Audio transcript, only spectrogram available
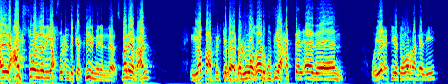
العكس هو الذي يحصل عند كثير من الناس. ماذا يفعل؟ يقع في الكبائر. بل هو غارق فيها حتى الآذان. ويأتي يتورع قال إيه؟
